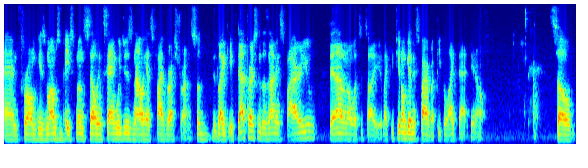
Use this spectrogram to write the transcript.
and from his mom's basement selling sandwiches, now he has five restaurants. So like, if that person does not inspire you, then I don't know what to tell you. Like, if you don't get inspired by people like that, you know so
